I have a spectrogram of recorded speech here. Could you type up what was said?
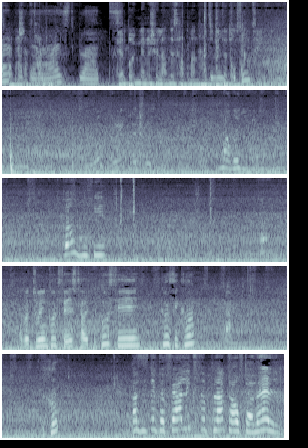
the Rastplatz. Der burgenländische Landeshauptmann Hans-Peter Doskozil Mama, Komm, Goofy. Aber tu ihn gut festhalten. Goofy, Goofy, komm. Ja, komm. Das ist der gefährlichste Platz auf der Welt.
